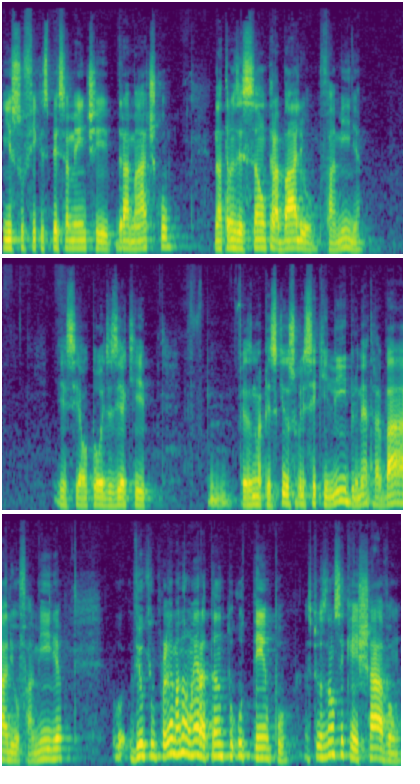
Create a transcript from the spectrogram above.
Isso fica especialmente dramático na transição trabalho-família, esse autor dizia que, fazendo uma pesquisa sobre esse equilíbrio, né, trabalho, família, viu que o problema não era tanto o tempo. As pessoas não se queixavam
